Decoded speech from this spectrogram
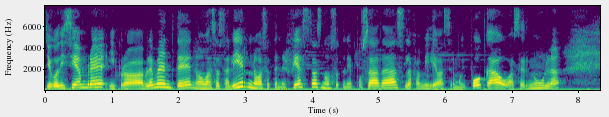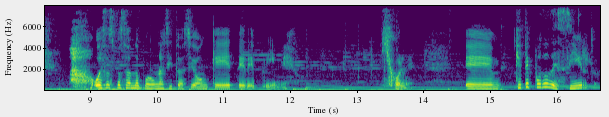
llegó diciembre y probablemente no vas a salir, no vas a tener fiestas, no vas a tener posadas, la familia va a ser muy poca o va a ser nula, o estás pasando por una situación que te deprime. Híjole, Em, ¿qué te puedo decir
